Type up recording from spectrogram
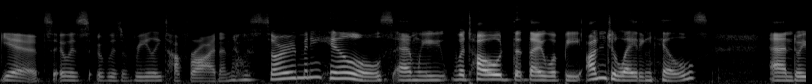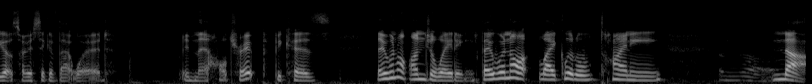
yeah, it's, it was it was a really tough ride and there were so many hills and we were told that they would be undulating hills and we got so sick of that word in the whole trip because they were not undulating. They were not like little tiny Nah.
